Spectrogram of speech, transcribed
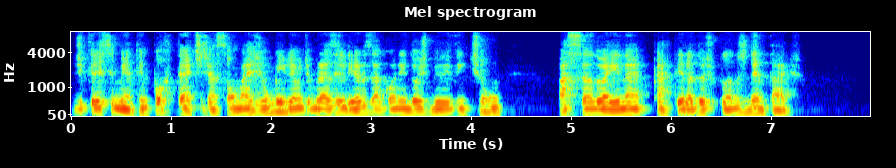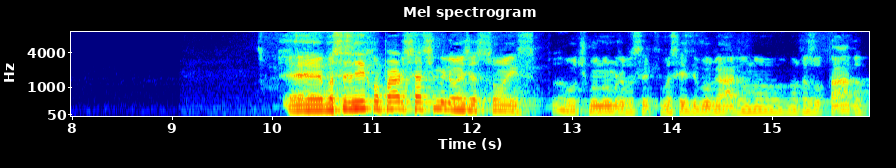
de crescimento importante, já são mais de um milhão de brasileiros agora em 2021, passando aí na carteira dos planos dentais. É, vocês recompraram 7 milhões de ações, o último número que vocês divulgaram no, no resultado.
